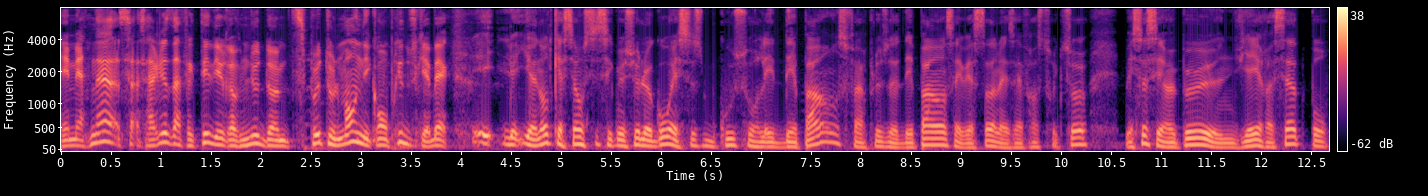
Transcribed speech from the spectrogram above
Et maintenant, ça, risque d'affecter les revenus d'un petit peu tout le monde, y compris du Québec. il y a une autre question aussi, c'est que M. Legault insiste beaucoup sur les dépenses, faire plus de dépenses, investir dans les infrastructures. Mais ça, c'est un peu une vieille recette pour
